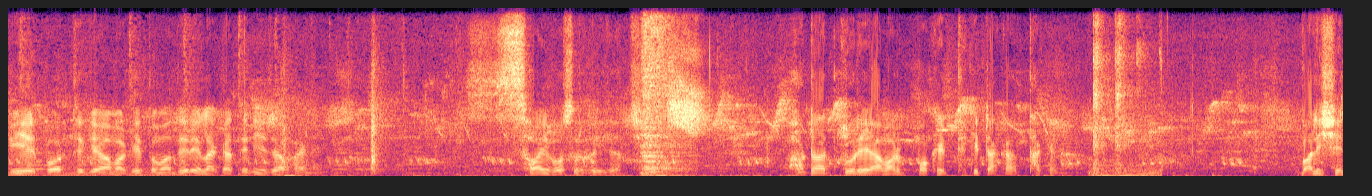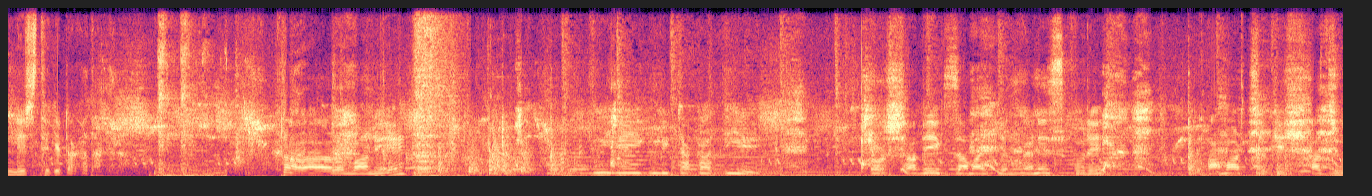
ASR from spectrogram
বিয়ের পর থেকে আমাকে তোমাদের এলাকাতে নিয়ে যাওয়া হয় না ছয় বছর হয়ে যাচ্ছে। হঠাৎ করে আমার পকেট থেকে টাকা থাকে না। বালিশের নিচ থেকে টাকা থাকে না। আর মানে তুই এইগুলি টাকা দিয়ে তোর সাবেক জামাইকে ম্যানেজ করে আমার চোখে সাজু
